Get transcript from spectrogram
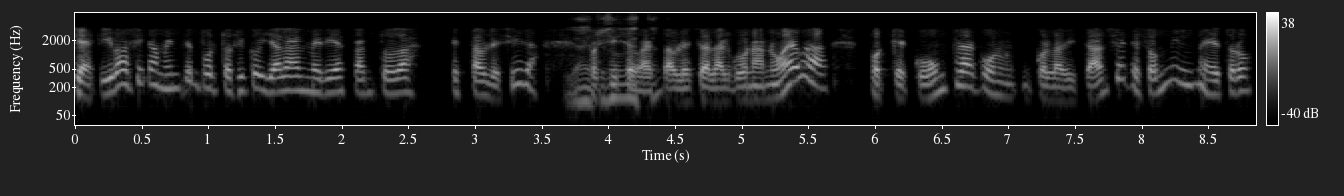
Si aquí básicamente en Puerto Rico ya las almerías están todas establecidas, pues si se va a establecer alguna nueva, porque cumpla con, con la distancia que son mil metros,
